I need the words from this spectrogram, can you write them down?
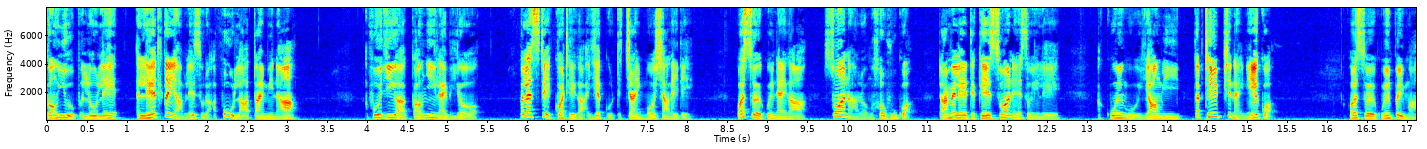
ကောင်ကြီးကိုဘလို့လဲအလဲတက်ရမလဲဆိုတာအဖိုးလားတိုင်မင်တာအဖိုးကြီးကခေါင်းငိမ့်လိုက်ပြီးတော့ပလတ်စတစ်ခွက်ထဲကအရက်ကိုတကြိုင်မောရှာလိုက်တယ်ဝက်ဆွဲကွင်းတိုင်းက စွမ်းတာတော့မဟုတ်ဘူးကွဒါမဲ့လေတကယ်စွမ်းတယ်ဆိုရင်လေအကွင်းကိုရောင်ပြီးတထေးဖြစ်နိုင်တယ်ကွဝက်ဆွဲကွင်းပိတ်မှာ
